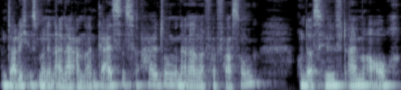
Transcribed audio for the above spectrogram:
Und dadurch ist man in einer anderen Geisteshaltung, in einer anderen Verfassung. Und das hilft einem auch,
